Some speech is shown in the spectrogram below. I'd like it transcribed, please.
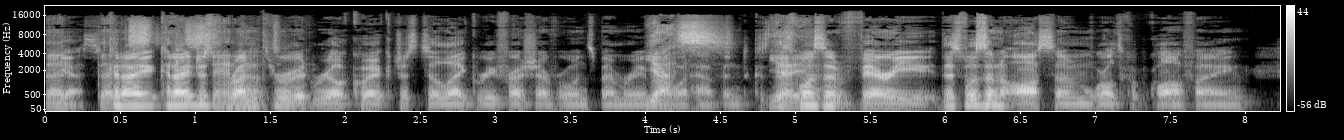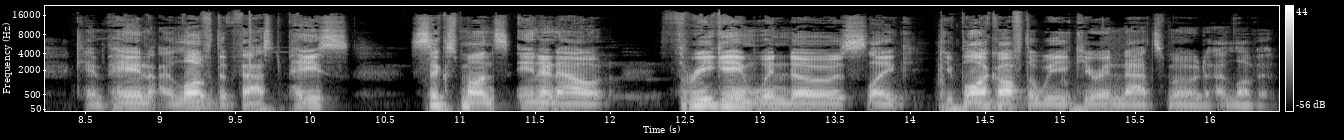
That, yes. Could I could I just run through it real quick, just to like refresh everyone's memory about what happened? Because Yeah, this was yeah. a very this was an awesome World Cup qualifying campaign. I love the fast pace, six months in and out, three game windows. Like you block off the week, you're in Nats mode. I love it.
